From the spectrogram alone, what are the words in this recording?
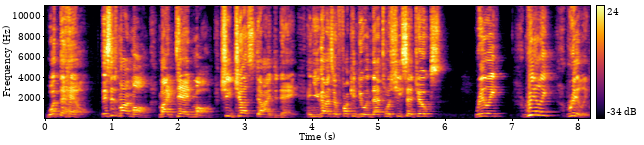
What the hell? This is my mom, my dead mom. She just died today, and you guys are fucking doing that's what she said jokes? Really? Really? Really?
